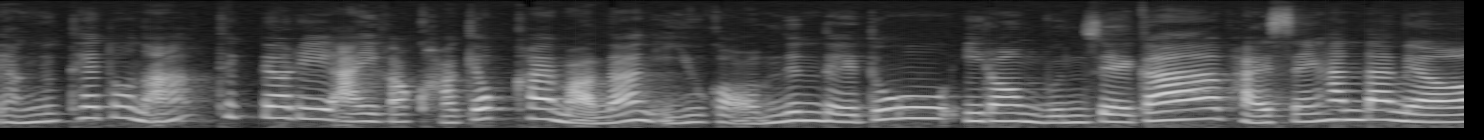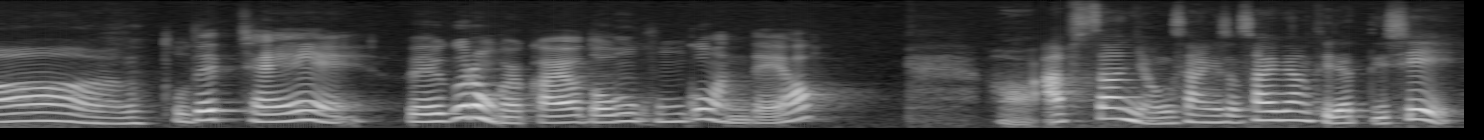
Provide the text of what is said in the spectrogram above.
양육 태도나 특별히 아이가 과격할 만한 이유가 없는데도 이런 문제가 발생한다면 도대체 왜 그런 걸까요? 너무 궁금한데요? 어, 앞선 영상에서 설명드렸듯이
